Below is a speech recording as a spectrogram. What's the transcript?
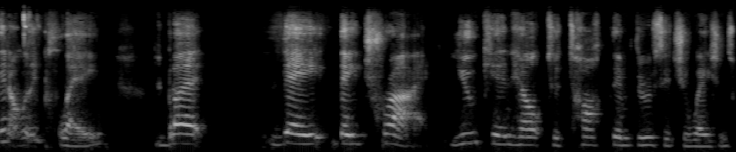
they don't really play, but they they try. You can help to talk them through situations.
